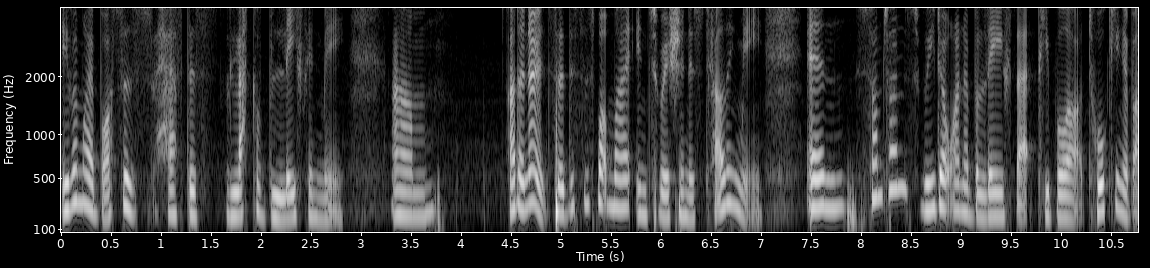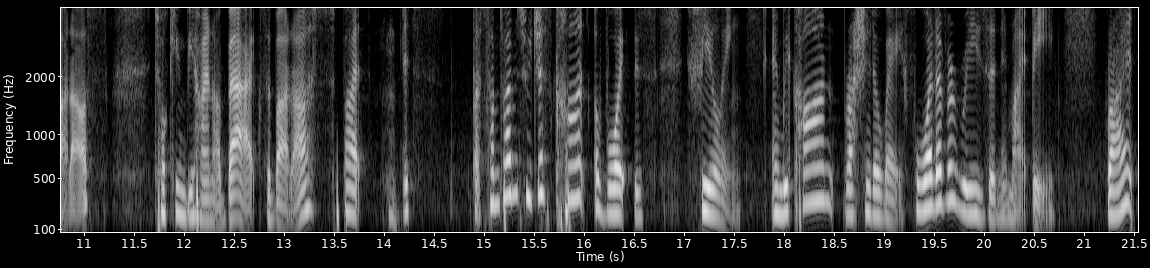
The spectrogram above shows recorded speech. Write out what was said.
even my bosses have this lack of belief in me. Um, I don't know. So this is what my intuition is telling me. And sometimes we don't want to believe that people are talking about us, talking behind our backs about us, but it's but sometimes we just can't avoid this feeling and we can't brush it away for whatever reason it might be, right?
